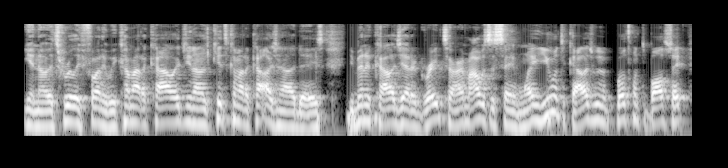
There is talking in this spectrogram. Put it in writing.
You know, it's really funny. We come out of college, you know, kids come out of college nowadays. You've been in college, you had a great time. I was the same way. You went to college, we both went to Ball State.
